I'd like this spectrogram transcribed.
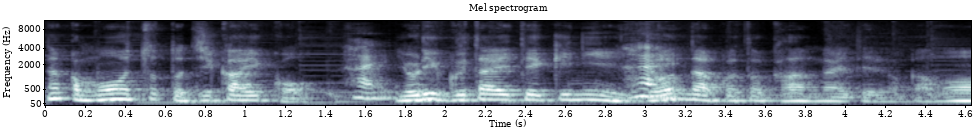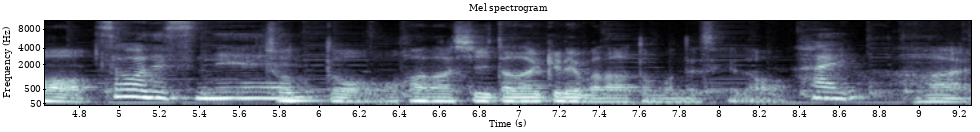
なんかもうちょっと次回以降、はい。より具体的にはいどんなことを考えているのかも、そうですね。ちょっとお話しいただければなと思うんですけど、はい。は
